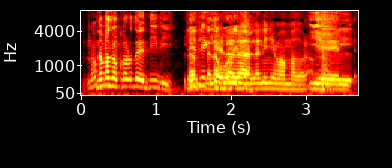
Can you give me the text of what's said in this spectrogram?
¿no? Nada más me acuerdo de Didi, la, Didi, de que la era morrita. la, la niña mamadora. Y ajá. el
